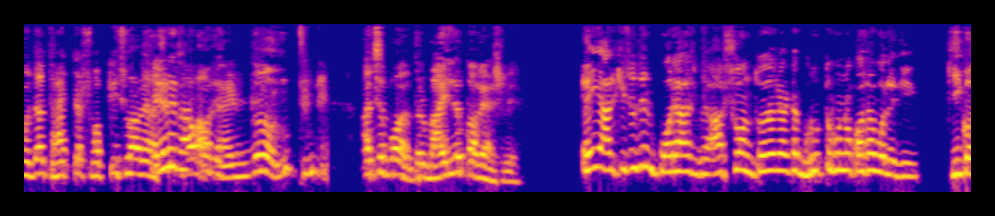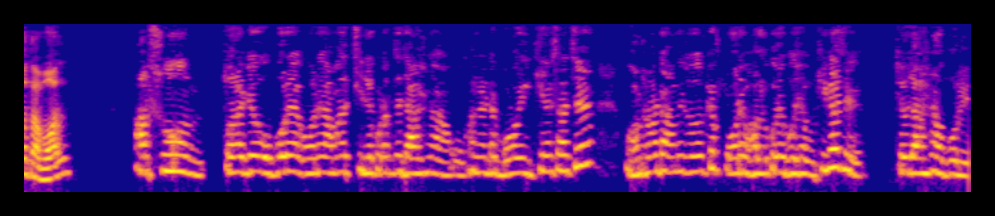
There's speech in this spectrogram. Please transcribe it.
মজা ঠাট্টা সবকিছু হবে আজকে। এনে খাওয়া হবে। একদম। আচ্ছা বল তোর বাড়ির লোক কবে আসবে? এই আর কিছুদিন পরে আসবে। আর শোন তোদের একটা গুরুত্বপূর্ণ কথা বলে দিই। কি কথা বল? আর শোন তোরা কেউ উপরে ঘরে আমাদের চিলেকোটাতে যাস না ওখানে একটা বড় ইতিহাস আছে ঘটনাটা আমি তোদেরকে পরে ভালো করে বোঝাবো ঠিক আছে? কেউ যাস না উপরে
